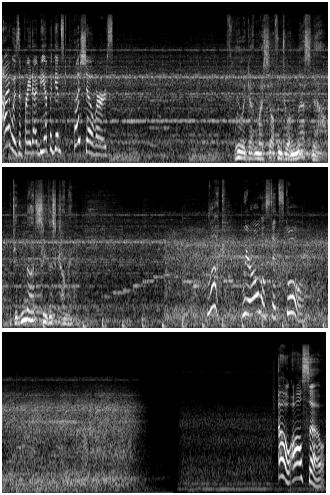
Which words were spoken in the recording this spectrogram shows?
I was afraid I'd be up against pushovers. I've Really gotten myself into a mess now. I did not see this coming. Look, we're almost at school. Oh, also,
